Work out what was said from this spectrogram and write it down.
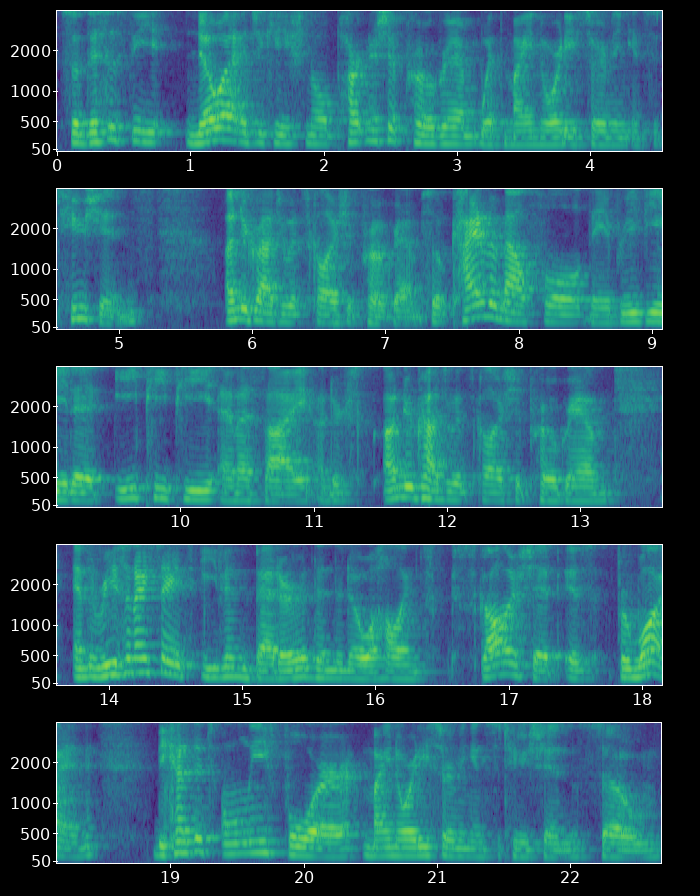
So this is the NOAA Educational Partnership Program with Minority Serving Institutions undergraduate scholarship program. So kind of a mouthful. They abbreviate it EPP MSI, under, undergraduate scholarship program. And the reason I say it's even better than the NOAA Hollings scholarship is for one, because it's only for minority serving institutions. So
